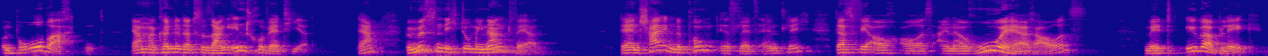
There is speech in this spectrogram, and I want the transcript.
und beobachtend. Ja, man könnte dazu sagen, introvertiert. Ja, wir müssen nicht dominant werden. Der entscheidende Punkt ist letztendlich, dass wir auch aus einer Ruhe heraus mit Überblick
